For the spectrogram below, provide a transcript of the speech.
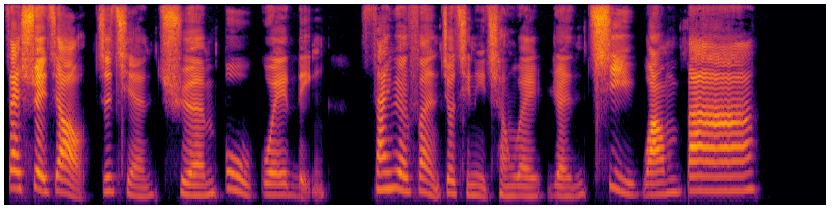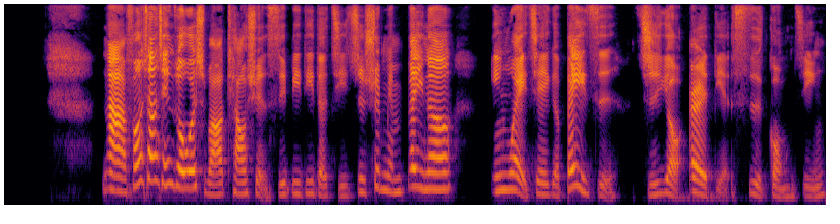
在睡觉之前全部归零。三月份就请你成为人气王吧。那风象星座为什么要挑选 CBD 的极致睡眠被呢？因为这个被子只有二点四公斤，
